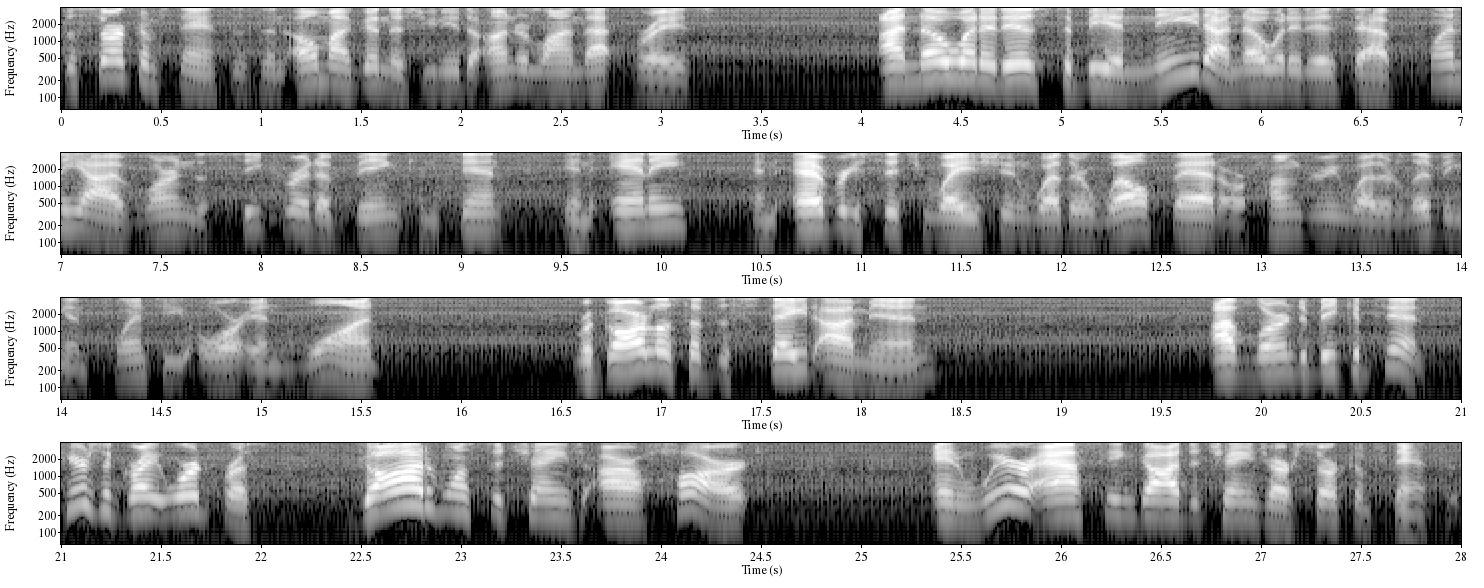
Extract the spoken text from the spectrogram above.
the circumstances. And oh my goodness, you need to underline that phrase. I know what it is to be in need. I know what it is to have plenty. I have learned the secret of being content in any and every situation, whether well fed or hungry, whether living in plenty or in want. Regardless of the state I'm in, I've learned to be content. Here's a great word for us God wants to change our heart and we're asking God to change our circumstances.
